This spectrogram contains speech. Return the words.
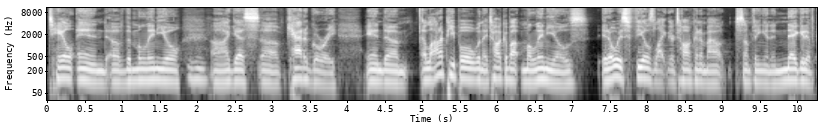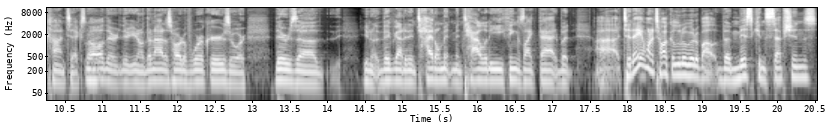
tail end of the millennial, mm-hmm. uh, I guess, uh, category. And um, a lot of people, when they talk about millennials, it always feels like they're talking about something in a negative context. Right. Oh, they're, they're you know they're not as hard of workers, or there's a you know they've got an entitlement mentality, things like that. But uh, today I want to talk a little bit about the misconceptions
